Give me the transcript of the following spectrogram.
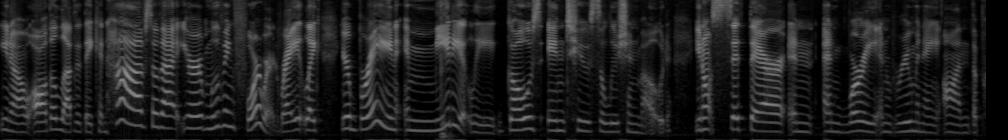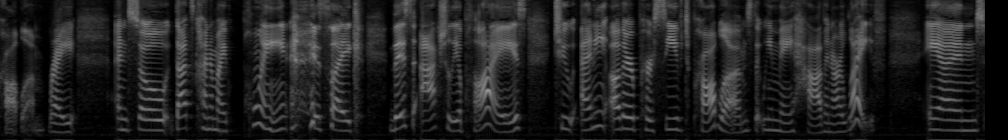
you know, all the love that they can have so that you're moving forward, right? Like your brain immediately goes into solution mode. You don't sit there and, and worry and ruminate on the problem, right? And so that's kind of my point is like this actually applies to any other perceived problems that we may have in our life. And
